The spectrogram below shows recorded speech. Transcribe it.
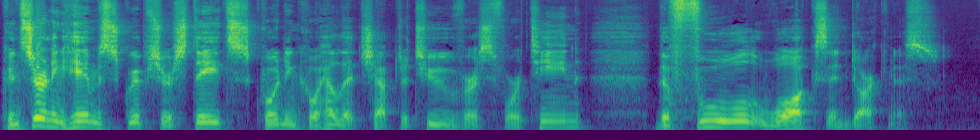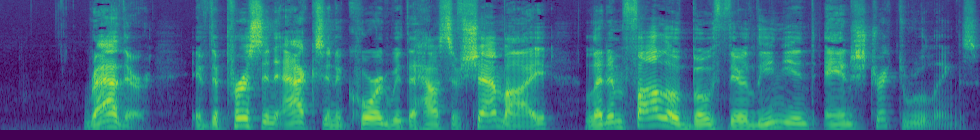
concerning him, scripture states, quoting Kohelet chapter 2, verse 14, the fool walks in darkness. Rather, if the person acts in accord with the house of Shammai, let him follow both their lenient and strict rulings.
